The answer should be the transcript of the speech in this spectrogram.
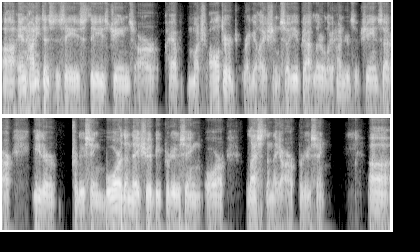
uh, in Huntington's disease, these genes are have much altered regulation. So you've got literally hundreds of genes that are either producing more than they should be producing or less than they are producing. Uh,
